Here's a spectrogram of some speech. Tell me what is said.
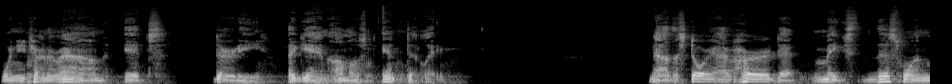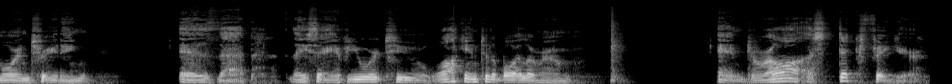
when you turn around, it's dirty again almost instantly. Now, the story I've heard that makes this one more intriguing is that they say if you were to walk into the boiler room and draw a stick figure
